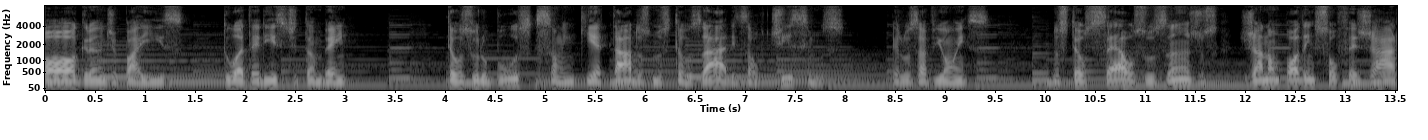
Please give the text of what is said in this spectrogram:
Ó grande país, tu aderiste também. Teus urubus são inquietados nos teus ares altíssimos pelos aviões. Nos teus céus os anjos já não podem solfejar,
